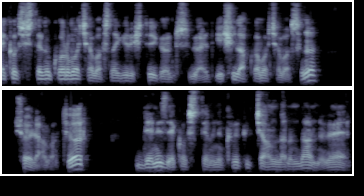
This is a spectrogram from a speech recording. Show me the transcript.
ekosistemi koruma çabasına giriştiği görüntüsü verdi. Yeşil aklama çabasını şöyle anlatıyor. Deniz ekosisteminin kritik canlılarından ve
